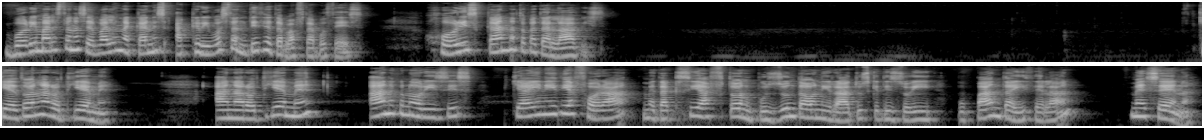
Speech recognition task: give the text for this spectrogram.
Μπορεί μάλιστα να σε βάλει να κάνεις ακριβώς τα αντίθετα από αυτά που θες, χωρίς καν να το καταλάβεις. Και εδώ αναρωτιέμαι. Αναρωτιέμαι αν γνωρίζεις ποια είναι η διαφορά μεταξύ αυτών που ζουν τα όνειρά τους και τη ζωή που πάντα ήθελαν με σένα;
